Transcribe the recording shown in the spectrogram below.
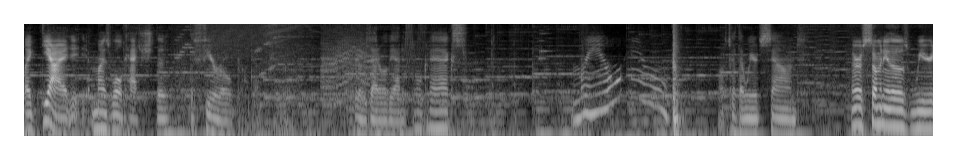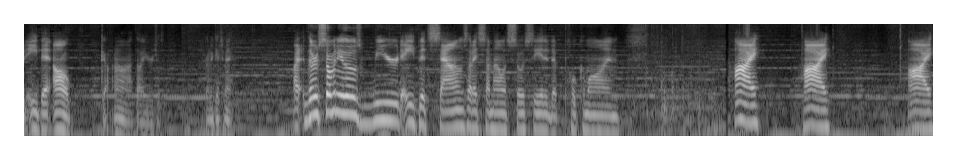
Like, yeah, it, it might as well catch the, the Fearow. Goddamn Fearow. Data will be added to Pokedex. Oh, it's got that weird sound. There are so many of those weird 8-bit... Oh, God. Oh, I thought you were just gonna get to me. I, there's so many of those weird 8-bit sounds that I somehow associated to Pokemon. Hi. Hi. Hi.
